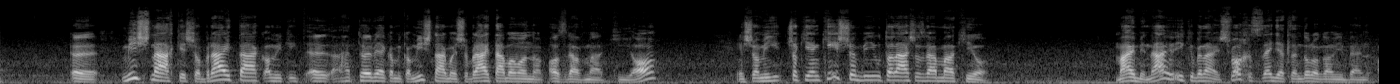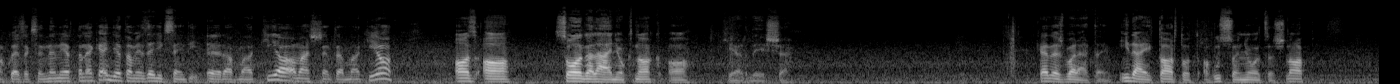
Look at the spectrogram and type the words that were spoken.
misnák és a brájták, amik itt, hát törvények, amik a misnákban és a brájtában vannak, az Rav már kia, és ami csak ilyen későbbi utalás, az Rav már kia. Májben nájú, ikőben nájú svach, az egyetlen dolog, amiben akkor ezek szerint nem értenek egyet, ami az egyik szerint Rav Malkia, a másik szerint Rav Malkia, az a szolgalányoknak a kérdése. Kedves barátaim, idáig tartott a 28-as nap.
